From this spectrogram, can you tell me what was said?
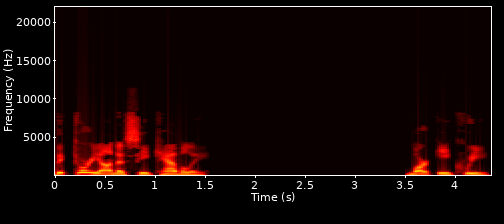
Victoriana C. Cavalli Mark E. Qui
